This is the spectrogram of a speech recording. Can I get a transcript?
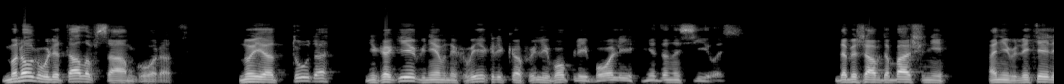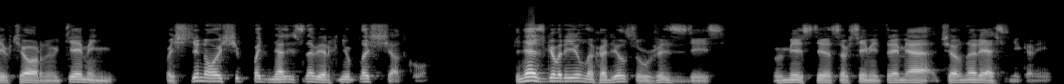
Много улетало в сам город, но и оттуда никаких гневных выкриков или воплей боли не доносилось. Добежав до башни, они влетели в черную темень, почти на ощупь поднялись на верхнюю площадку. Князь Гавриил находился уже здесь, вместе со всеми тремя чернорясниками.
